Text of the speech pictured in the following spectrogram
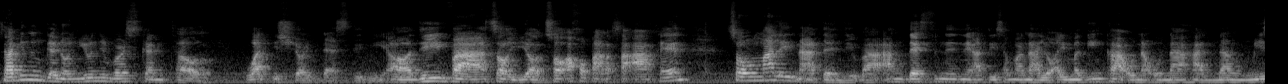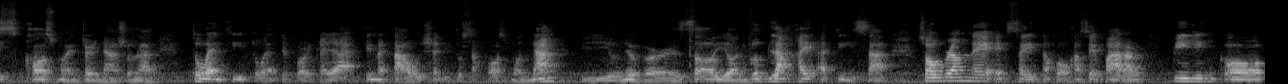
Sabi ng ganon, universe can tell what is your destiny. Oh, di ba? So, yon So, ako para sa akin, so malay natin, di ba? Ang destiny ni Ate sa Manalo ay maging kauna-unahan ng Miss Cosmo International 2024. Kaya tinatawag siya dito sa Cosmo ng Universe. So, yon Good luck kay Atisa. Sobrang na-excite ako kasi parang feeling ko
